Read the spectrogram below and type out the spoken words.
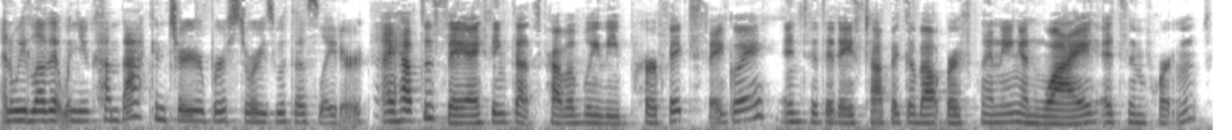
And we love it when you come back and share your birth stories with us later. I have to say, I think that's probably the perfect segue into today's topic about birth planning and why it's important.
